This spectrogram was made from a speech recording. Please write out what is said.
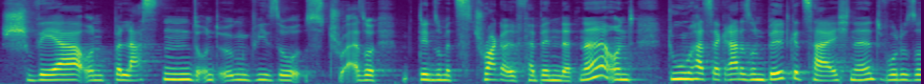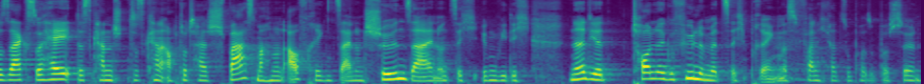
schwer und belastend und irgendwie so, also den so mit Struggle verbindet. Ne? Und du hast ja gerade so ein Bild gezeichnet, wo du so sagst, so hey, das kann, das kann auch total Spaß machen und aufregend sein und schön sein und sich irgendwie dich, ne, dir tolle Gefühle mit sich bringen. Das fand ich gerade super, super schön.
